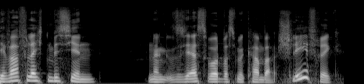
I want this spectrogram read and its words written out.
Der war vielleicht ein bisschen, und dann das erste Wort, was mir kam, war schläfrig.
